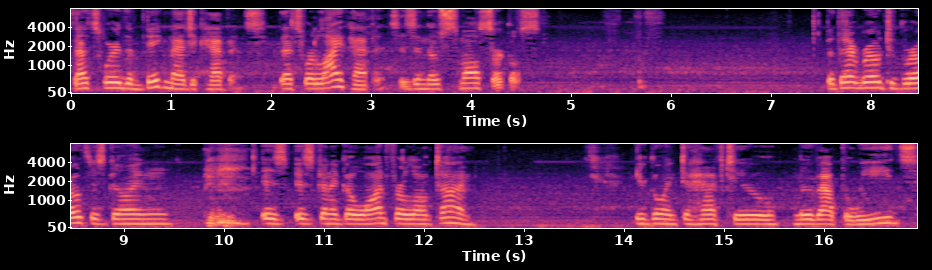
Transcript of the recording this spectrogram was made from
That's where the big magic happens. That's where life happens, is in those small circles. But that road to growth is going is is going to go on for a long time. You're going to have to move out the weeds,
